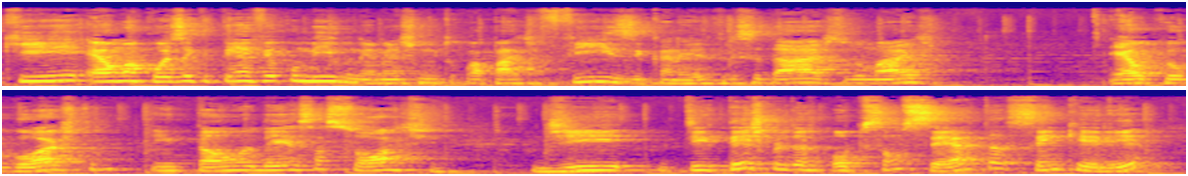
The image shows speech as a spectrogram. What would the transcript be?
que é uma coisa que tem a ver comigo, né? Mexe muito com a parte física, né, eletricidade e tudo mais. É o que eu gosto, então eu dei essa sorte de, de ter escolhido a opção certa, sem querer,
